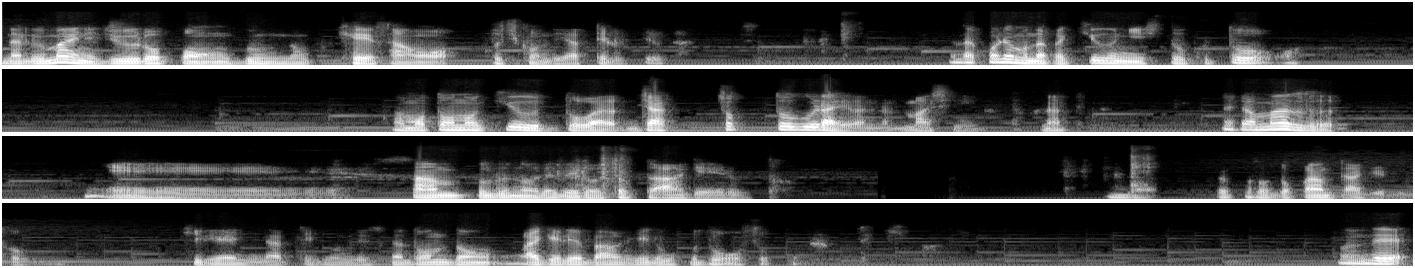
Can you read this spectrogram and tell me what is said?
なる前に16本分の計算をぶち込んでやってるっていう感じです。ただこれもなんか9にしとくと、元の9とはじゃちょっとぐらいはマシになったかな。だからまず、えー、サンプルのレベルをちょっと上げると。もう、それこそドカンと上げると綺麗になっていくんですが、どんどん上げれば上げるほど遅くなる。んで、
